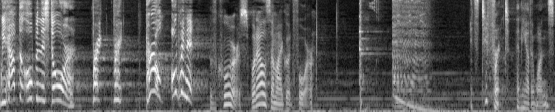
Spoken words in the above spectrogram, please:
We have to open this door. Right, right. Pearl, open it! Of course. What else am I good for? It's different than the other ones.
